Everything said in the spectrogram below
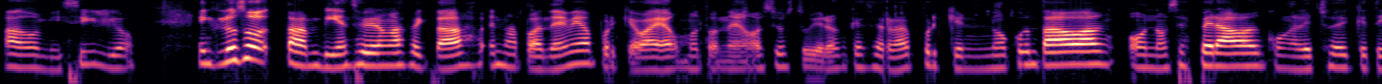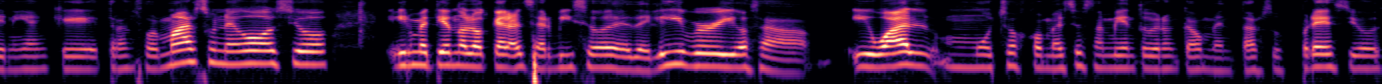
a domicilio. Incluso también se vieron afectadas en la pandemia porque, vaya, un montón de negocios tuvieron que cerrar porque no contaban o no se esperaban con el hecho de que tenían que transformar su negocio, ir metiendo lo que era el servicio de delivery, o sea, igual muchos comercios también tuvieron que aumentar sus precios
